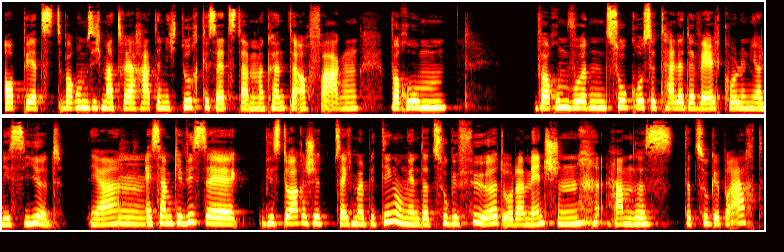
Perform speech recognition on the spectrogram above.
Ob jetzt, warum sich Matriarchate nicht durchgesetzt haben. Man könnte auch fragen, warum, warum wurden so große Teile der Welt kolonialisiert? Ja, mhm. es haben gewisse historische, sag ich mal, Bedingungen dazu geführt oder Menschen haben das dazu gebracht,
